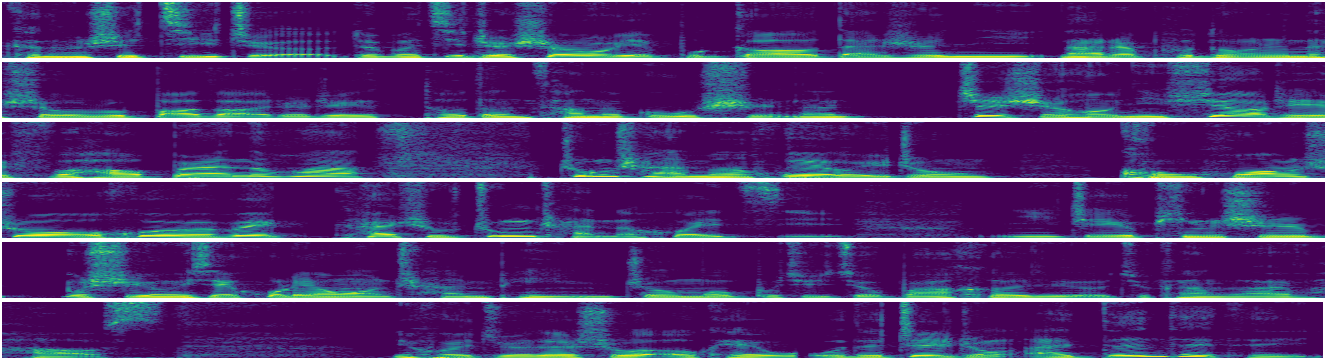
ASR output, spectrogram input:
可能是记者，对吧？记者收入也不高，但是你拿着普通人的收入报道着这个头等舱的故事，那这时候你需要这些符号，不然的话，中产们会有一种恐慌，说我会不会被开除中产的会籍？你这个平时不使用一些互联网产品，周末不去酒吧喝酒，去看 live house，你会觉得说，OK，我的这种 identity。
